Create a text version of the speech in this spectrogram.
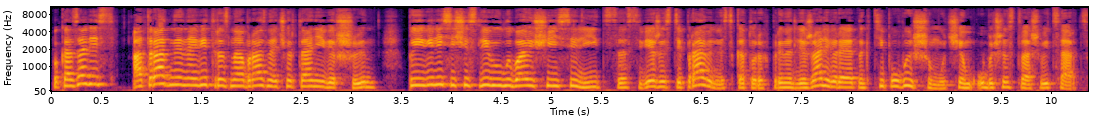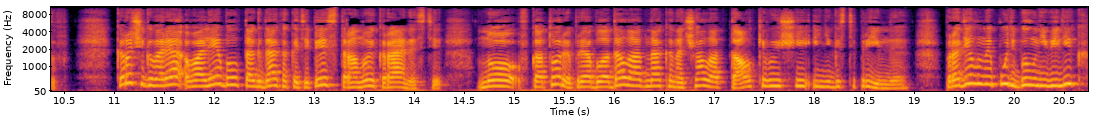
показались отрадные на вид разнообразные очертания вершин, появились и счастливые улыбающиеся лица, свежесть и правильность которых принадлежали, вероятно, к типу высшему, чем у большинства швейцарцев. Короче говоря, Вале был тогда, как и теперь, страной крайности, но в которой преобладало, однако, начало отталкивающее и негостеприимное. Проделанный путь был невелик,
